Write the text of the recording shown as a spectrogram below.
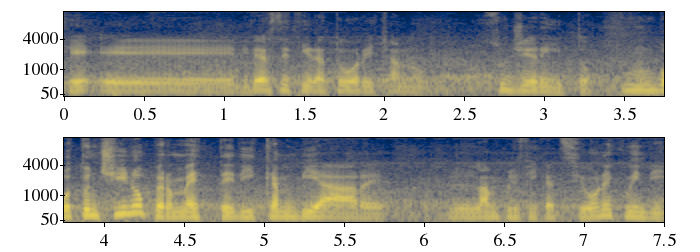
che diversi tiratori ci hanno suggerito. Un bottoncino permette di cambiare l'amplificazione, quindi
